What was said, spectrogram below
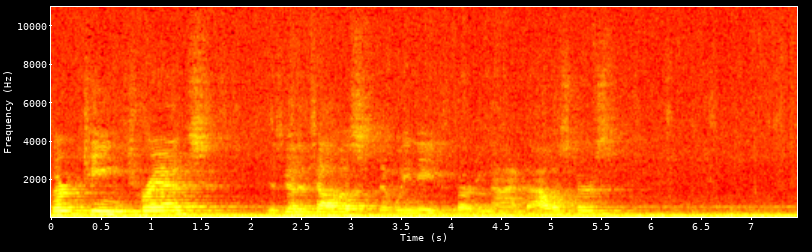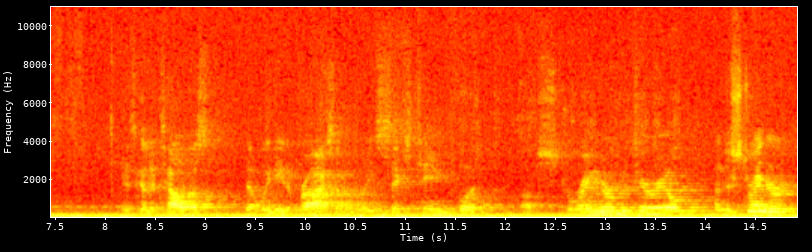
13 treads is going to tell us that we need 39 balusters. It's going to tell us that we need approximately 16 foot of stringer material. And the stringer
